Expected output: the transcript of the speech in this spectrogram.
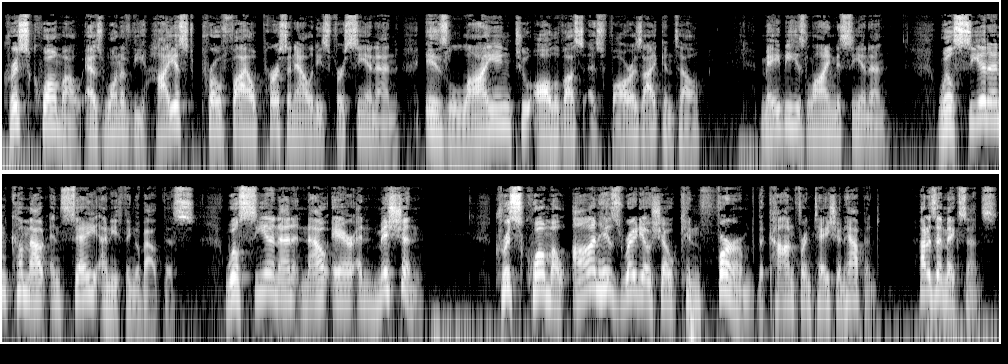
Chris Cuomo, as one of the highest profile personalities for CNN, is lying to all of us as far as I can tell. Maybe he's lying to CNN. Will CNN come out and say anything about this? Will CNN now air admission? Chris Cuomo on his radio show confirmed the confrontation happened. How does that make sense?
